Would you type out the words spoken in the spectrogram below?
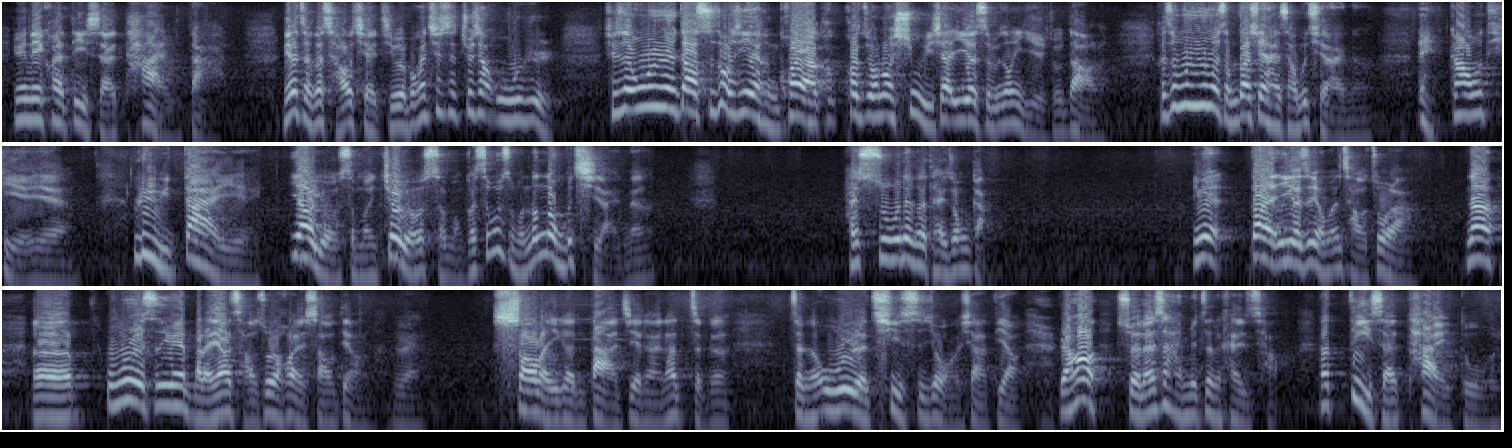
因为那块地实在太大了，你要整个炒起来机会不高。其实就像乌日，其实乌日到市中心也很快啊，快快速通咻一下，一二十分钟也就到了。可是乌日为什么到现在还炒不起来呢？哎，高铁耶，绿带耶，要有什么就有什么。可是为什么都弄不起来呢？还输那个台中港。因为当然一个是有没炒作啦，那呃乌日是因为本来要炒作的，后来烧掉了嘛，对不对？烧了一个很大的建案，那整个整个乌日的气势就往下掉。然后水南是还没真的开始炒，那地实在太多了。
